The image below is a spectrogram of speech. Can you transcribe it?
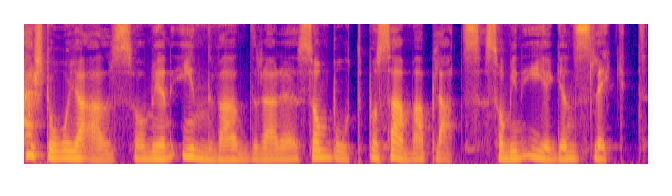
Här står jag alltså med en invandrare som bott på samma plats som min egen släkt.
